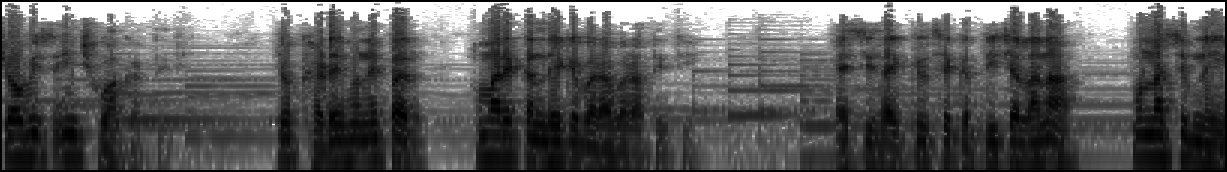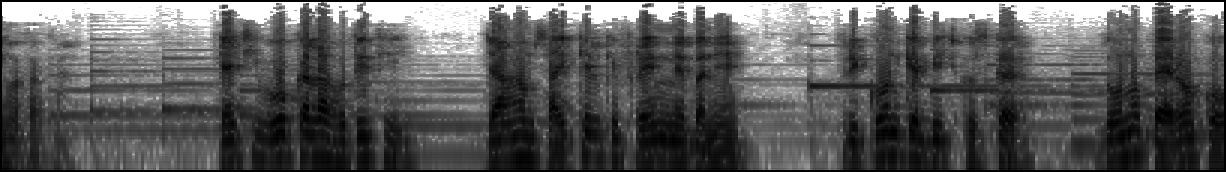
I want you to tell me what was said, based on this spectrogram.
24 इंच हुआ करती थी, जो खड़े होने पर हमारे कंधे के बराबर आती थी। ऐसी साइकिल से गद्दी चलाना मुनासिब नहीं होता था। कैंची वो कला होती थी, जहाँ हम साइकिल के फ्रेम में बने त्रिकोण के बीच घुसकर दोनों पैरों को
